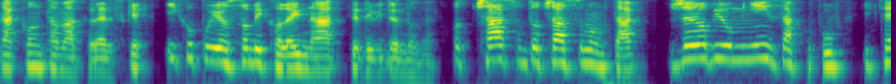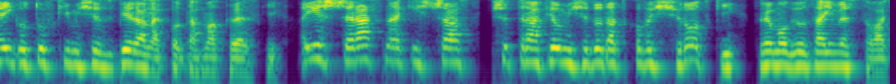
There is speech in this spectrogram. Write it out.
na konta maklerskie i kupuję sobie kolejne akcje dywidendowe. Od czasu do czasu mam tak, że robię mniej zakupów i tej gotówki mi się zbiera na kontach maklerskich, a jeszcze raz na jakiś czas przytrafią mi się dodatkowe środki, które mogę zainwestować.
